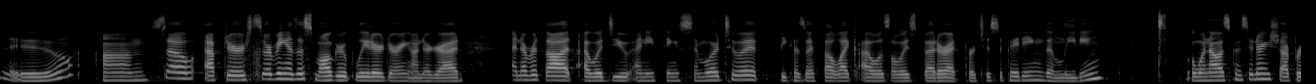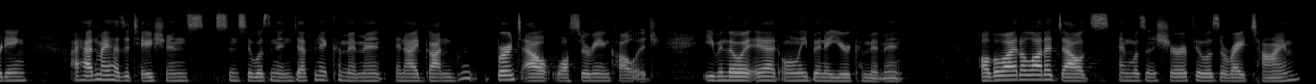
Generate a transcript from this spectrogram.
Hello. Um, so, after serving as a small group leader during undergrad, I never thought I would do anything similar to it because I felt like I was always better at participating than leading. But when I was considering shepherding, I had my hesitations since it was an indefinite commitment and I had gotten burnt out while serving in college, even though it had only been a year commitment. Although I had a lot of doubts and wasn't sure if it was the right time,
